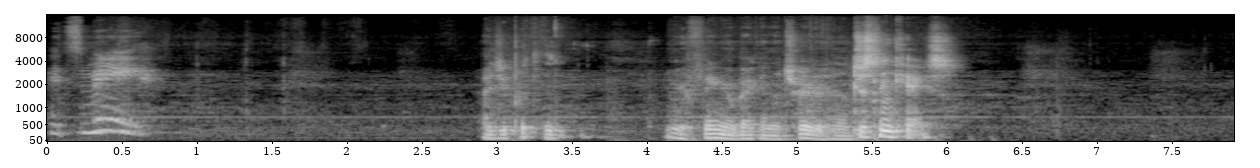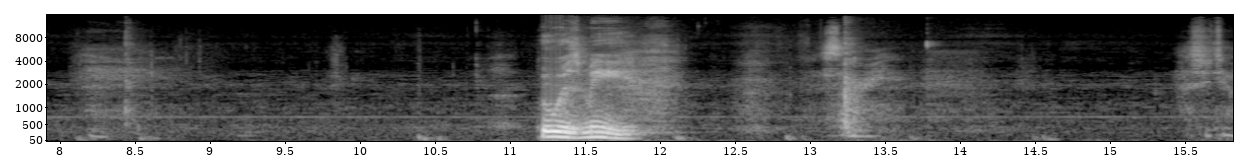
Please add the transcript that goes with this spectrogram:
It's me. Why'd you put the your finger back in the trigger then? Just in case. Who is me? Sorry. How's she doing?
